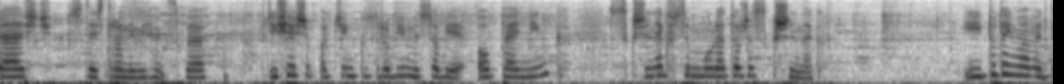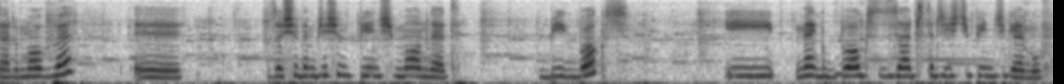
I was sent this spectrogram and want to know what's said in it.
Cześć, z tej strony MichXP. W dzisiejszym odcinku zrobimy sobie opening skrzynek w symulatorze skrzynek. I tutaj mamy darmowe y, za 75 monet Big Box i Macbox za 45 gemów.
